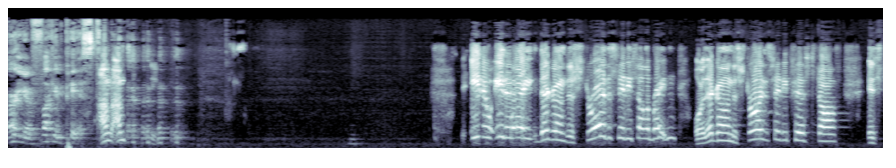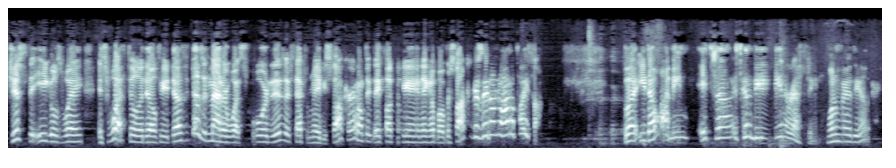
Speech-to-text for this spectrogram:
or you're fucking pissed. I'm, I'm either either way, they're going to destroy the city celebrating, or they're going to destroy the city pissed off. It's just the Eagles' way. It's what Philadelphia does. It doesn't matter what sport it is, except for maybe soccer. I don't think they fuck anything up over soccer because they don't know how to play soccer. But you know, I mean, it's uh, it's going to be interesting one way or the other.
